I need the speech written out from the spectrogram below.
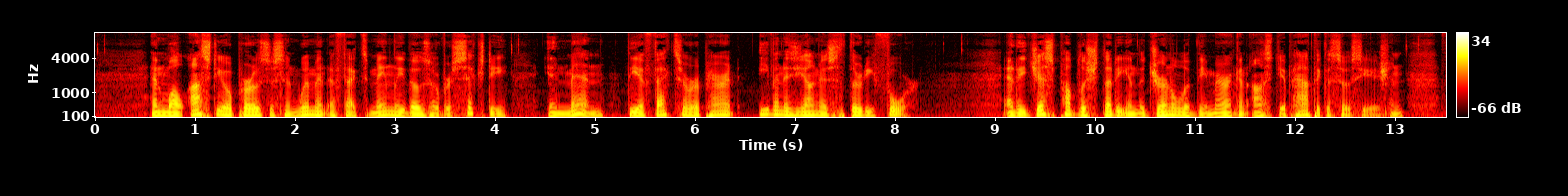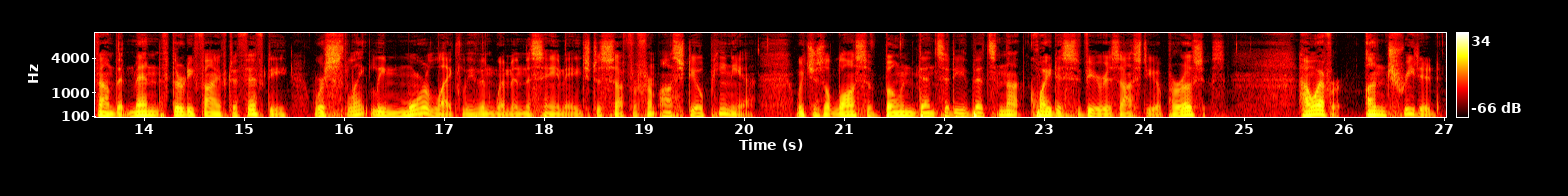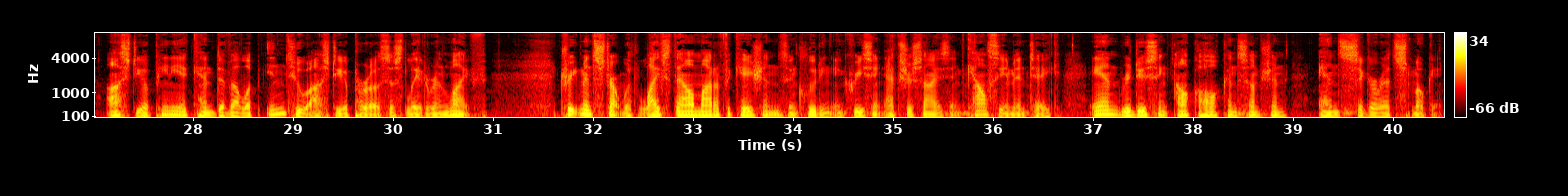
And while osteoporosis in women affects mainly those over 60, in men the effects are apparent even as young as 34 and a just published study in the Journal of the American Osteopathic Association found that men 35 to 50 were slightly more likely than women the same age to suffer from osteopenia, which is a loss of bone density that's not quite as severe as osteoporosis. However, untreated, osteopenia can develop into osteoporosis later in life. Treatments start with lifestyle modifications, including increasing exercise and calcium intake, and reducing alcohol consumption and cigarette smoking.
